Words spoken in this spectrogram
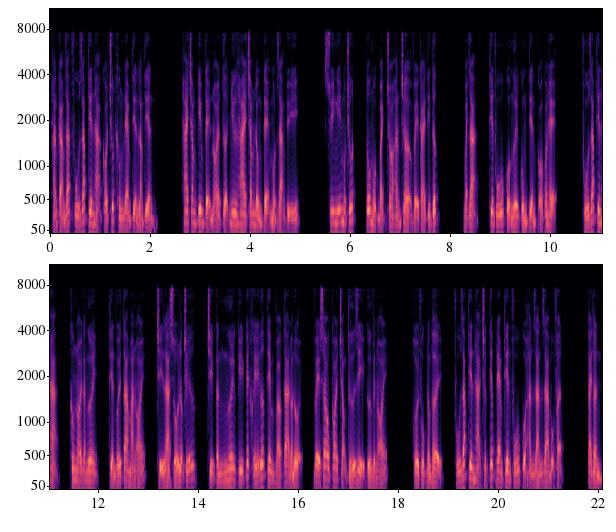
hắn cảm giác phú giáp thiên hạ có chút không đem tiền làm tiền. Hai trăm kim tệ nói tựa như hai trăm đồng tệ một dạng tùy ý. Suy nghĩ một chút, tô một bạch cho hắn trở về cái tin tức. Bạch dạ thiên phú của ngươi cùng tiền có quan hệ. Phú giáp thiên hạ, không nói gặp ngươi, tiền với ta mà nói, chỉ là số lượng chữ, chỉ cần ngươi ký kết khế ước thêm vào ta đoàn đội, về sau coi trọng thứ gì cứ việc nói. Hồi phục đồng thời, phú giáp thiên hạ trực tiếp đem thiên phú của hắn dán ra bộ phận. Tài thần,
